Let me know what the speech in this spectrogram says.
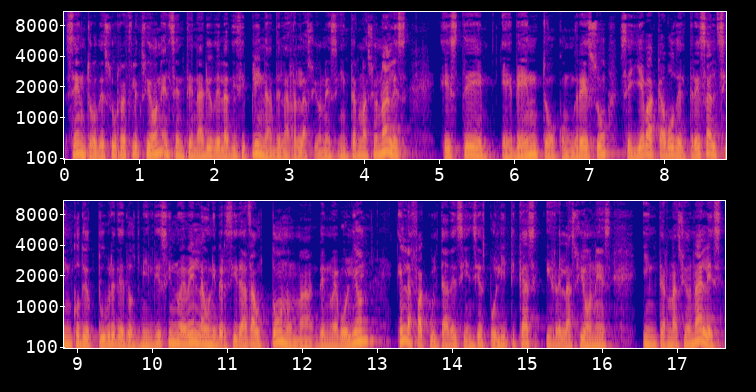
centro de su reflexión el centenario de la disciplina de las relaciones internacionales. Este evento, congreso, se lleva a cabo del 3 al 5 de octubre de 2019 en la Universidad Autónoma de Nuevo León, en la Facultad de Ciencias Políticas y Relaciones Internacionales.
